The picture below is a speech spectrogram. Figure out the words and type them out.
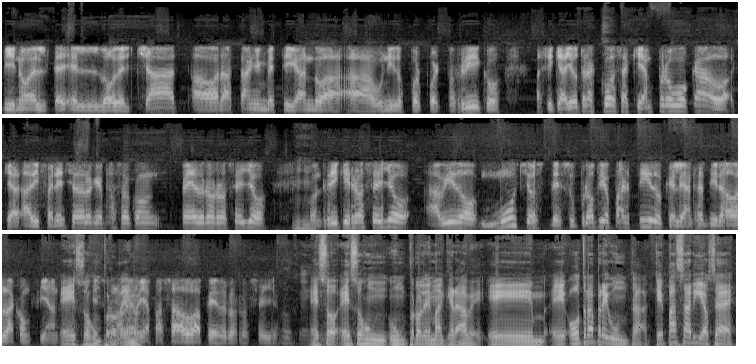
vino el, lo del chat, ahora están investigando a, Unidos por Puerto Rico, así que hay otras cosas que han provocado, que a, diferencia de lo que pasó con Pedro Rosselló, con Ricky Rosselló, ha habido muchos de su propio partido que le han retirado la confianza. Eso es un problema. No le había pasado a Pedro Rosselló. Eso, eso es un, un problema grave. Eh, eh, otra pregunta, ¿qué pasaría? O sea,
